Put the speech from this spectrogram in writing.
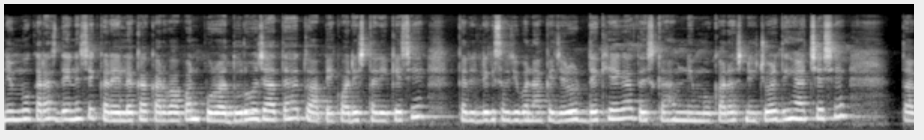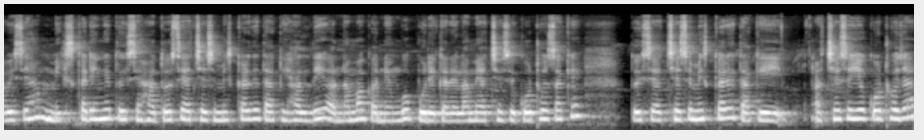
नींबू का रस देने से करेले का कड़वापन पूरा दूर हो जाता है। तो आप एक बार इस तरीके से करेले की सब्ज़ी बना के ज़रूर देखिएगा। तो इसका हम नींबू का रस निचोड़ दिए अच्छे से। तो अब इसे हम मिक्स करेंगे। तो इसे हाथों से अच्छे से मिक्स कर दें ताकि हल्दी और नमक और नींबू पूरे करेला में अच्छे से कोट हो सके। तो इसे अच्छे से मिक्स करें ताकि अच्छे से ये कोट हो जाए।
